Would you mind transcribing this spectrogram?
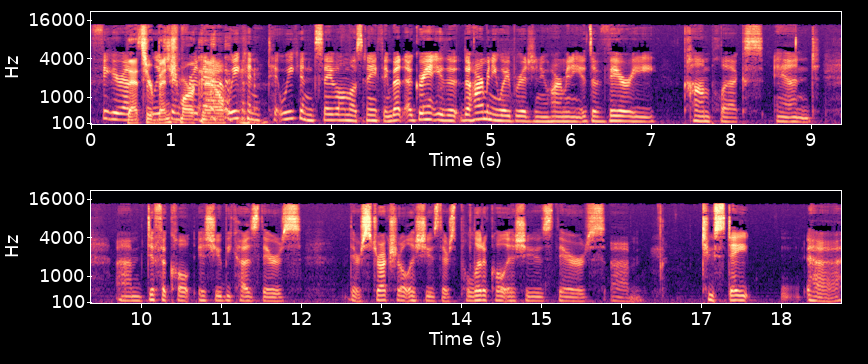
figure out that's your benchmark that, now. We can t- we can save almost anything. But I grant you, the, the Harmony Way Bridge in New Harmony is a very complex and um, difficult issue because there's there's structural issues, there's political issues, there's um, two state. Uh,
